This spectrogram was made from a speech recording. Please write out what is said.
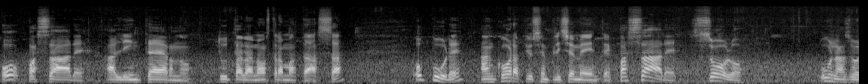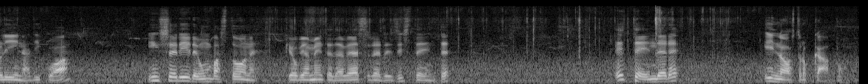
o passare all'interno tutta la nostra matassa oppure ancora più semplicemente passare solo una solina di qua inserire un bastone che ovviamente deve essere resistente e tendere il nostro capo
